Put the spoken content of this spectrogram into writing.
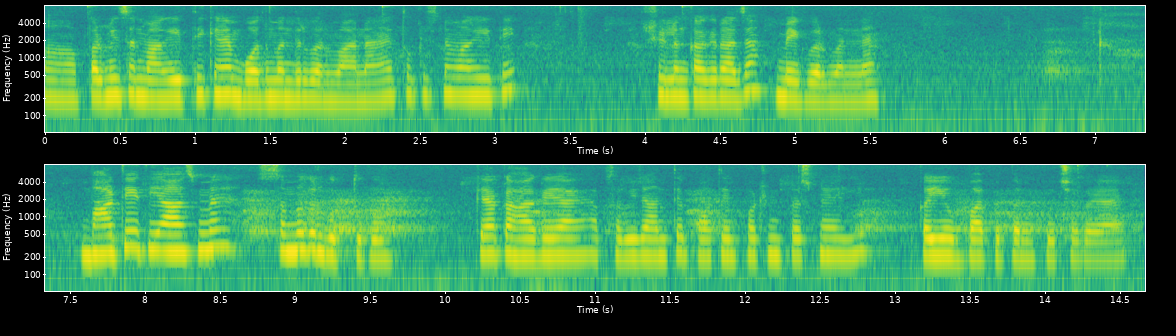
परमिशन मांगी थी कि हमें बौद्ध मंदिर बनवाना है। तो किसने मांगी थी? श्रीलंका के राजा मेघवर्मन ने। भारतीय इतिहास में समुद्रगुप्त को क्या कहा गया है? आप सभी जानते हैं, बहुत इंपॉर्टेंट प्रश्न है ये। कई बार पेपर में पूछा गया है।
